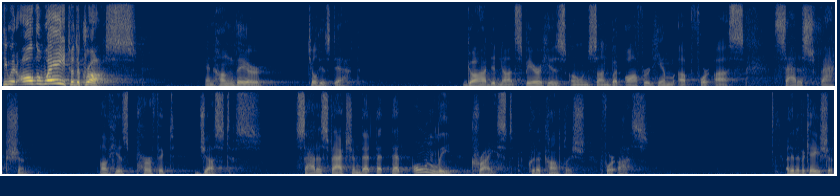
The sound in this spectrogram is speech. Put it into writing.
He went all the way to the cross and hung there till his death. God did not spare his own son, but offered him up for us satisfaction of his perfect justice. Satisfaction that, that, that only Christ could accomplish for us. Identification,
